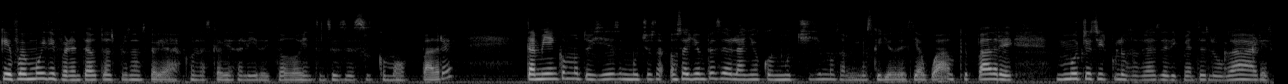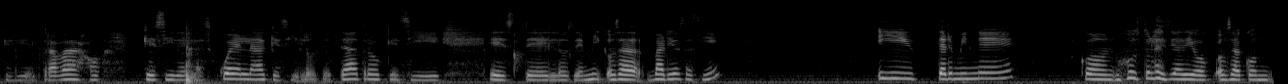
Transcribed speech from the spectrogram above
que fue muy diferente a otras personas que había con las que había salido y todo. Y entonces eso es como padre. También como tú dices muchos o sea yo empecé el año con muchísimos amigos que yo decía wow qué padre muchos círculos sociales de diferentes lugares que si del trabajo que si de la escuela que si los de teatro que si este, los de mí, o sea, varios así. Y terminé con, justo les decía, digo, o sea, con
